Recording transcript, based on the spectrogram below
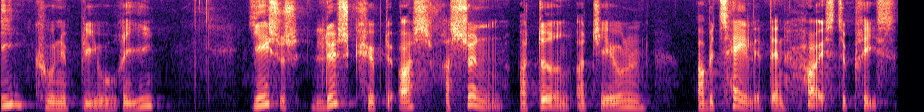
I kunne blive rige. Jesus løskøbte os fra synden og døden og djævlen og betalte den højeste pris.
